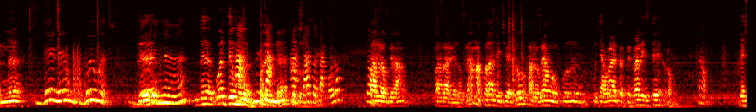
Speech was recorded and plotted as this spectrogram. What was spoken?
N, D, N, B, M. D, D, N, D, ori D, A, M, B, da, N, așa, tot acolo. Rom. Paralelogram, paralelogram, acolat de cele două, paralelogramul cu, cu diagonale perpendiculare este rom. Rom. Deci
